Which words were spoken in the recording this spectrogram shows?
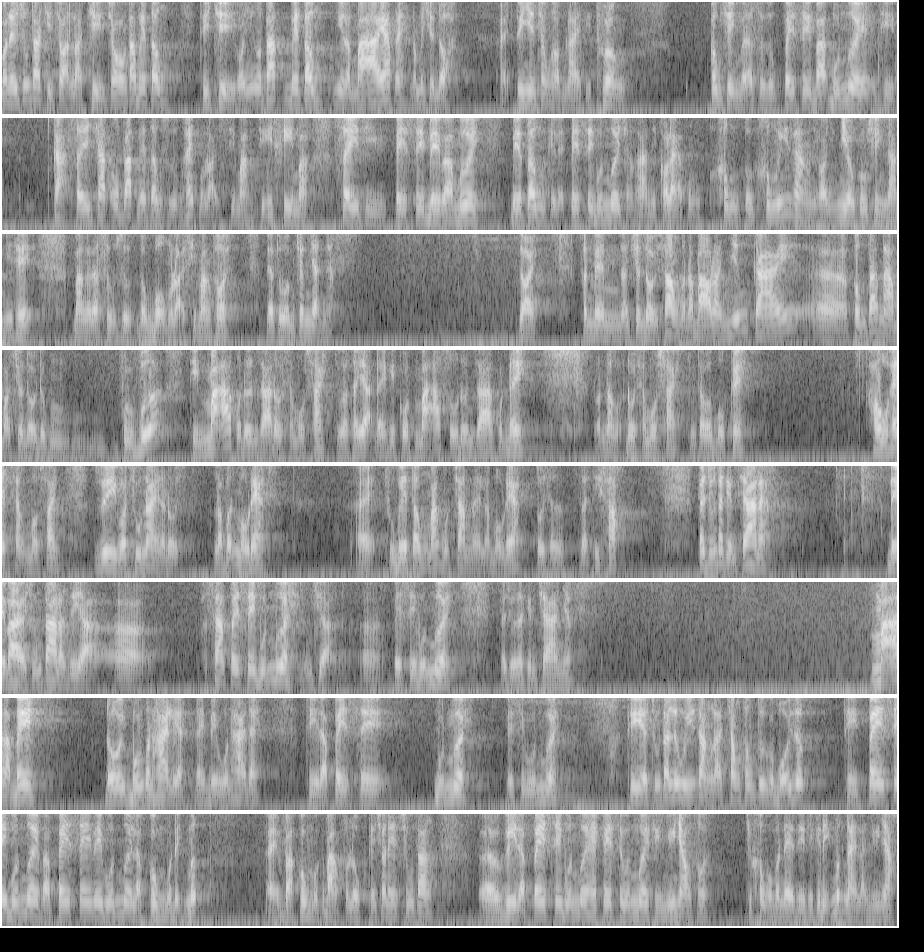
còn nếu chúng ta chỉ chọn là chỉ cho công tác bê tông thì chỉ có những công tác bê tông như là ma AF này nó mới chuyển đổi. Đấy, tuy nhiên trong hợp này thì thường công trình mà đã sử dụng PC 340 ấy, thì cả xây chát ốp lát bê tông sử dụng hết một loại xi măng. Chứ ít khi mà xây thì PCB 30 bê tông thì lại PC 40 chẳng hạn thì có lẽ cũng không tôi không nghĩ rằng có những nhiều công trình làm như thế mà người ta sử dụng đồng bộ một loại xi măng thôi. Bây giờ tôi bấm chấp nhận này rồi phần mềm đã chuyển đổi xong và nó báo là những cái uh, công tác nào mà chuyển đổi được phụ vữa thì mã của đơn giá đổi sang màu xanh. Chúng ta thấy ạ đây cái cột mã số đơn giá của D. Nó là đổi sang màu xanh chúng ta bấm OK. Hầu hết sang màu xanh. Duy có chú này là đổi là vẫn màu đen. Đấy, chú bê tông Mark 100 này là màu đen. Tôi sẽ giải thích sau. Bây giờ chúng ta kiểm tra này. Đề bài của chúng ta là gì ạ? À, sang PC 40 đúng chưa à, PC 40 để chúng ta kiểm tra nhé mã là B đôi 4 con 2 liền. Đây B42 đây. Thì là PC40 PC40 thì à, chúng ta lưu ý rằng là trong thông tư của Bộ Dựng thì PC40 và PCB40 là cùng một định mức. Đấy, và cùng một cái bảng phụ lục. Thế cho nên chúng ta uh, ghi là PC40 hay PC40 thì như nhau thôi chứ không có vấn đề gì. Thì cái định mức này là như nhau.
